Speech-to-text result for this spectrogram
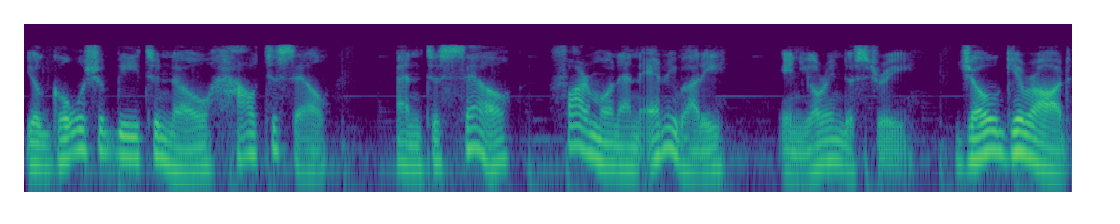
Your goal should be to know how to sell and to sell far more than anybody in your industry. Joe Girard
